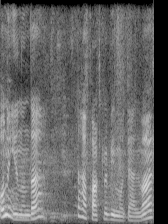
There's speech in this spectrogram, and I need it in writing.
Onun yanında daha farklı bir model var.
